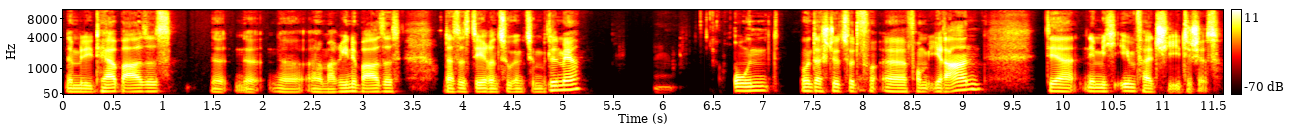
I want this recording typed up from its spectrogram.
eine Militärbasis, eine, eine, eine äh, Marinebasis und das ist deren Zugang zum Mittelmeer. Und unterstützt wird von, äh, vom Iran, der nämlich ebenfalls schiitisch ist.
